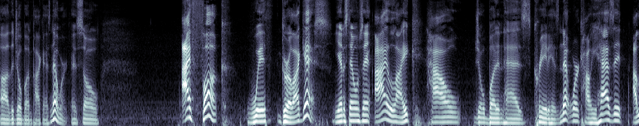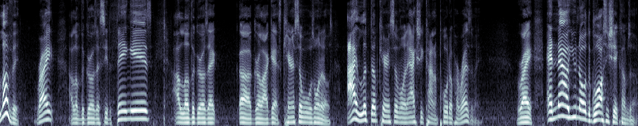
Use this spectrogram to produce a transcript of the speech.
uh, the Joe Budden Podcast Network, and so I fuck with Girl I Guess. You understand what I'm saying? I like how Joe Budden has created his network, how he has it. I love it, right? I love the girls that see the thing is. I love the girls that uh, girl I guess Karen Civil was one of those. I looked up Karen Civil and actually kind of pulled up her resume. Right. And now you know the glossy shit comes up,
